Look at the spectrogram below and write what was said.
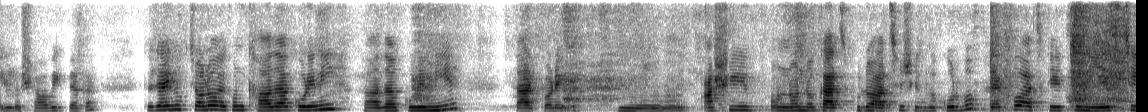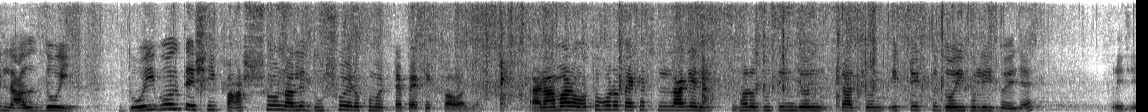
এগুলো স্বাভাবিক ব্যাপার। তো যাই হোক, চলো এখন খাওয়া দাওয়া করে নিই, খাওয়া দাওয়া করে নিয়ে তারপরে আসি অন্য অন্য কাজগুলো আছে সেগুলো করব। দেখো, আজকে একটু নিয়ে এসেছি লাল দই। দই বলতে সেই পাঁচশো নালে দুশো এরকম একটা প্যাকেট পাওয়া যায়। আর আমার অত বড় প্যাকেট লাগে না। ধরো দু তিনজন, চারজন, একটু একটু দই হলেই হয়ে যায়। এই যে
